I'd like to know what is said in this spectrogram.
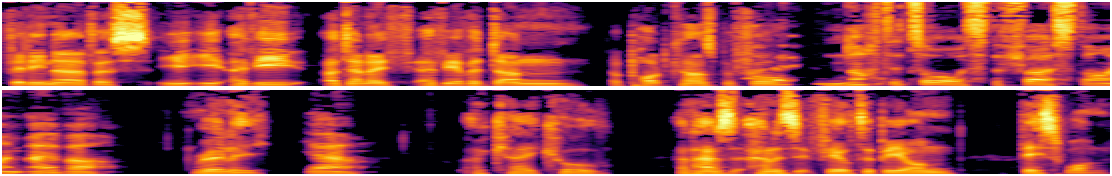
Feeling nervous. You, you, have you, I don't know, if, have you ever done a podcast before? Uh, not at all. It's the first time ever. Really? Yeah. Okay, cool. And how's it, how does it feel to be on this one?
